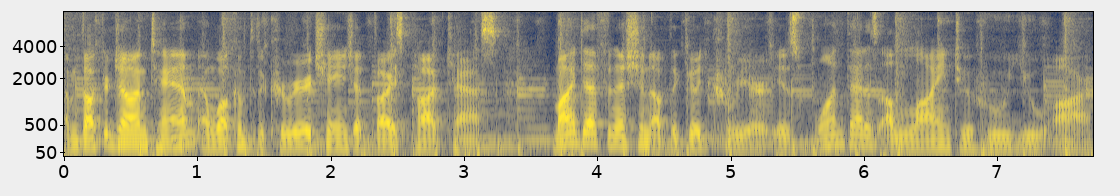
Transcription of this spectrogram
I'm Dr. John Tam, and welcome to the Career Change Advice Podcast. My definition of the good career is one that is aligned to who you are,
